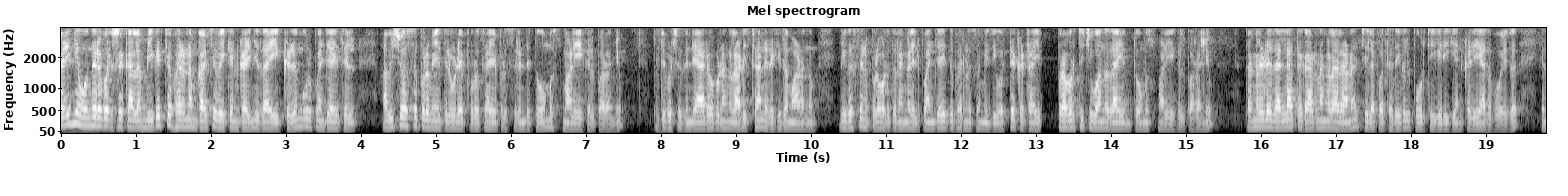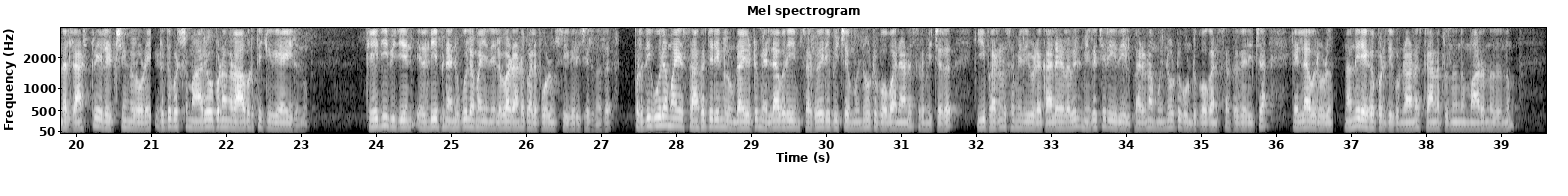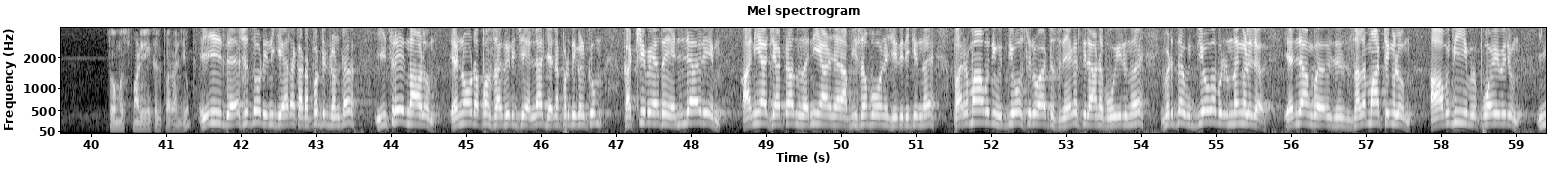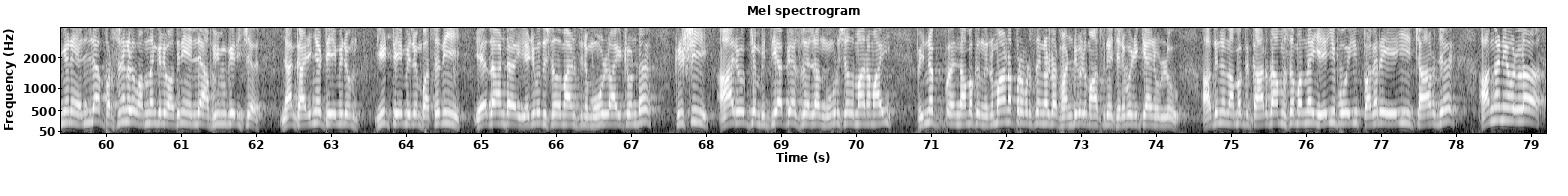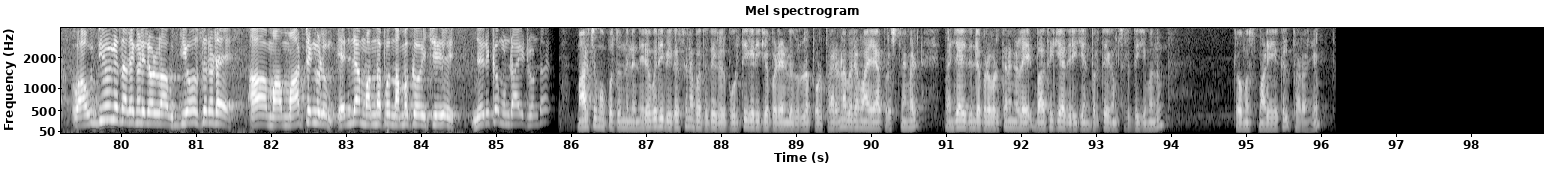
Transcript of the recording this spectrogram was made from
കഴിഞ്ഞ ഒന്നര വർഷക്കാലം മികച്ച ഭരണം കാഴ്ചവെക്കാൻ കഴിഞ്ഞതായി കിളങ്ങൂർ പഞ്ചായത്തിൽ അവിശ്വാസ പ്രമേയത്തിലൂടെ പുറത്തായ പ്രസിഡന്റ് തോമസ് മാളിയേക്കൽ പറഞ്ഞു. പ്രതിപക്ഷത്തിന്റെ ആരോപണങ്ങൾ അടിസ്ഥാനരഹിതമാണെന്നും വികസന പ്രവർത്തനങ്ങളിൽ പഞ്ചായത്ത് ഭരണസമിതി ഒറ്റക്കെട്ടായി പ്രവർത്തിച്ചു വന്നതായും തോമസ് മാളിയേക്കൽ പറഞ്ഞു. തങ്ങളുടേതല്ലാത്ത കാരണങ്ങളാലാണ് ചില പദ്ധതികൾ പൂർത്തീകരിക്കാൻ കഴിയാതെ പോയത്. എന്നാൽ രാഷ്ട്രീയ ലക്ഷ്യങ്ങളോടെ ഇടതുപക്ഷം ആരോപണങ്ങൾ ആവർത്തിക്കുകയായിരുന്നു. K G Vijayan L D എഫിന് അനുകൂലമായ നിലപാടാണ് പലപ്പോഴും സ്വീകരിച്ചിരുന്നത്. പ്രതികൂലമായ സാഹചര്യങ്ങൾ ഉണ്ടായിട്ടും എല്ലാവരെയും സഹകരിപ്പിച്ച് മുന്നോട്ട് പോകാനാണ് ശ്രമിച്ചത്. ഈ ഭരണസമിതിയുടെ കാലയളവിൽ മികച്ച രീതിയിൽ ഭരണം മുന്നോട്ട് കൊണ്ടുപോകാൻ സഹകരിച്ച എല്ലാവരോടും നന്ദി രേഖപ്പെടുത്തിക്കൊണ്ടാണ് സ്ഥാനത്തു നിന്നും മാറുന്നതെന്നും തോമസ് മാളിയേക്കൽ പറഞ്ഞു. ഈ ദേശത്തോട് എനിക്ക് ഏറെ കടപ്പെട്ടിട്ടുണ്ട്. ഇത്രയും നാളും എന്നോടൊപ്പം സഹകരിച്ച എല്ലാ ജനപ്രതികൾക്കും കക്ഷിഭേദ എല്ലാവരെയും അനിയ ചേട്ടാന്ന് തന്നെയാണ് ഞാൻ അഭിസംബോധന ചെയ്തിരിക്കുന്നത്. പരമാവധി ഉദ്യോഗസ്ഥരുമായിട്ട് സ്നേഹത്തിലാണ് പോയിരുന്നത്. ഇവിടുത്തെ ഉദ്യോഗ വൃന്ദങ്ങളിൽ എല്ലാം സ്ഥലമാറ്റങ്ങളും അവധി പോയവരും ഇങ്ങനെ എല്ലാ പ്രശ്നങ്ങൾ വന്നെങ്കിലും അതിനെയെല്ലാം അഭിമുഖീകരിച്ച് ഞാൻ കഴിഞ്ഞ ടീമിലും ഈ ടീമിലും പദ്ധതി ഏതാണ്ട് എഴുപത് ശതമാനത്തിന് മുകളിലായിട്ടുണ്ട്. കൃഷി ആരോഗ്യം വിദ്യാഭ്യാസം എല്ലാം നൂറ് ശതമാനമായി. പിന്നെ നമുക്ക് നിർമ്മാണ പ്രവർത്തനങ്ങളുടെ ഫണ്ടുകൾ മാത്രമേ ചെലവഴിക്കാനുള്ളൂ. അതിന് നമുക്ക് കാലതാമസം വന്ന് എ പോയി പകരം എ ചാർജ് അങ്ങനെയുള്ള ഔദ്യോഗിക തലങ്ങളിലുള്ള ഉദ്യോഗസ്ഥരുടെ ആ മാറ്റങ്ങളും എല്ലാം വന്നപ്പോൾ നമുക്ക് ഇച്ചിരി ഞെരുക്കമുണ്ടായിട്ടുണ്ട്. മാർച്ച് മുപ്പത്തൊന്നിന് നിരവധി വികസന പദ്ധതികൾ പൂർത്തീകരിക്കപ്പെടേണ്ടതുള്ളപ്പോൾ ഭരണപരമായ പ്രശ്നങ്ങൾ പഞ്ചായത്തിന്റെ പ്രവർത്തനങ്ങളെ ബാധിക്കാതിരിക്കാൻ പ്രത്യേകം ശ്രദ്ധിക്കുമെന്നും തോമസ് മാളിയേക്കൽ പറഞ്ഞു.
